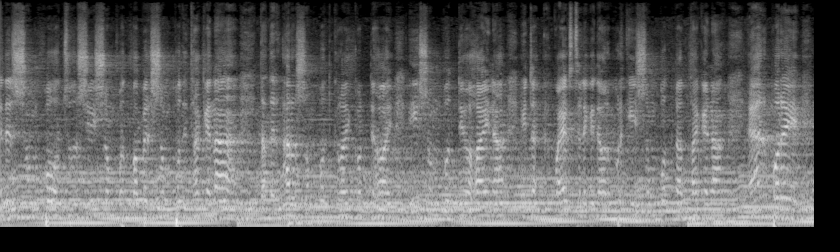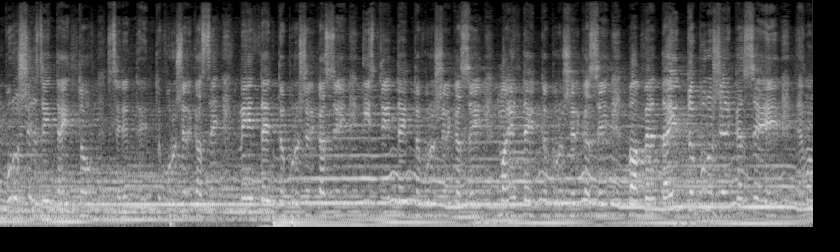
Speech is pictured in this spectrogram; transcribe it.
এদের সম্পদ শুধু সেই সম্পদ, বাপের সম্পদই থাকে না। তাদের আরও সম্পদ ক্রয় করতে হয়, এই সম্পদ দেওয়া হয় না। এটা কয়েক ছেলেকে দেওয়ার পরে এই সম্পদটা থাকে না। এরপরে পুরুষের যে দায়িত্ব ছেলের পুরুষের কাছে, মেয়ের দায়িত্ব পুরুষের কাছে স্ত্রীর দায়িত্ব পুরুষের কাছে, মায়ের দায়িত্ব পুরুষের কাছে, বাপের দায়িত্ব পুরুষের কাছে। এমন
